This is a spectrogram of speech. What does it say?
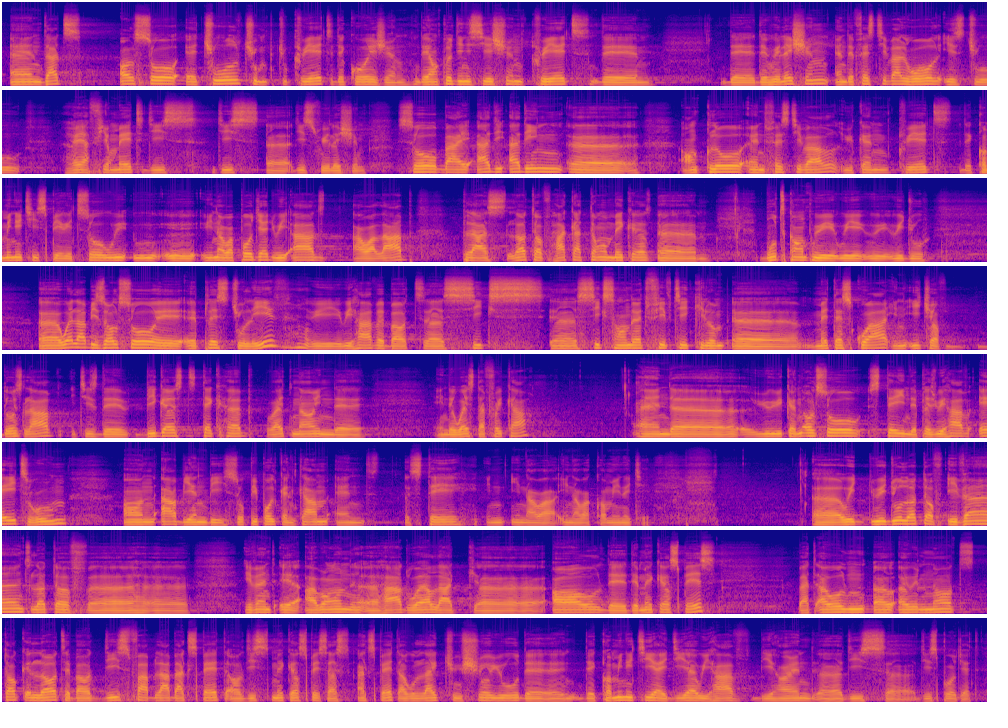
and that's also a tool to, to create the cohesion. The Enclosed initiation creates the, the, the relation, and the festival role is to reaffirmate this, this, uh, this relation. So by add, adding uh, and festival, you can create the community spirit. So we, uh, in our project, we add our lab, plus lot of hackathon makers, um, boot camp we, we, we, we do. Uh, WoeLab is also a, a, place to live. We, we have about uh, six uh, 650 kilometer uh, square in each of those labs. It is the biggest tech hub right now in the in the West Africa. And uh, you can also stay in the place. We have eight rooms on Airbnb, so people can come and stay in, in, our, in our community. Uh, we, we do a lot of events, a lot of uh, uh event uh, around uh, hardware like all the, the makerspace. But I will, I will not talk a lot about this Fab Lab aspect or this makerspace aspect. I would like to show you the, the community idea we have behind uh, this, uh, this project.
